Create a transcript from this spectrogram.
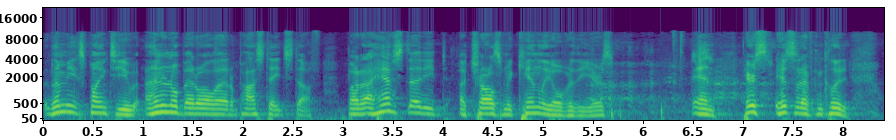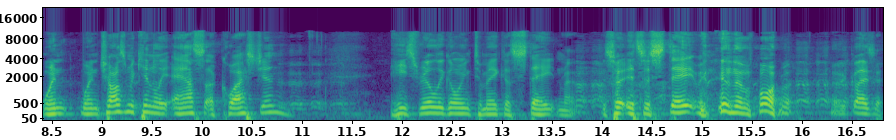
let me explain to you. I don't know about all that apostate stuff, but I have studied uh, Charles McKinley over the years. And here's, here's what I've concluded. When, when Charles McKinley asks a question, he's really going to make a statement. So it's a statement in the form of a question.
